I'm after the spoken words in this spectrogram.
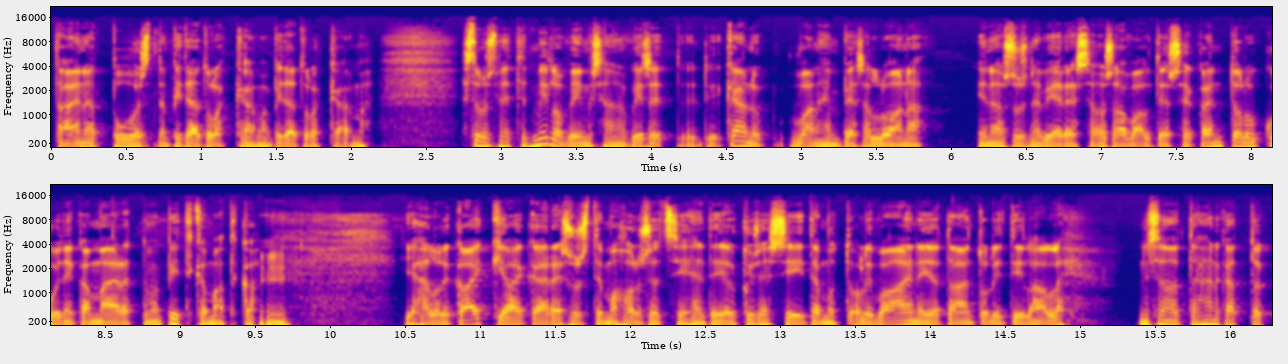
tai aina puhuu, että pitää tulla käymään, pitää tulla käymään. Sitten rupesi miettimään, että milloin viimeksi hän on käynyt vanhempiensa luona ja ne asui siinä vieressä osavaltiossa, joka ei nyt ollut kuitenkaan määrättömän pitkä matka. Mm. Ja hänellä oli kaikki aika ja resurssit ja mahdollisuudet siihen, että ei ole kyse siitä, mutta oli vaan aina jotain tuli tilalle. Niin sanoi, että hän katsoi,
